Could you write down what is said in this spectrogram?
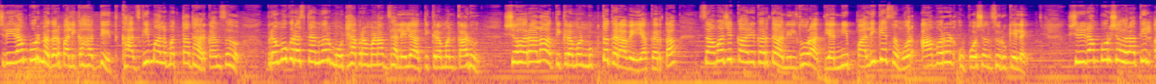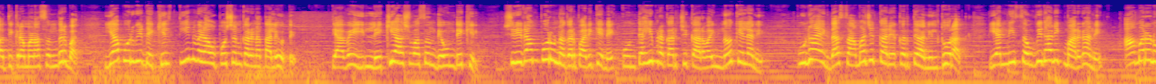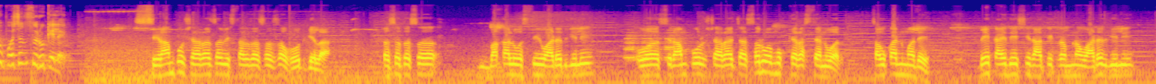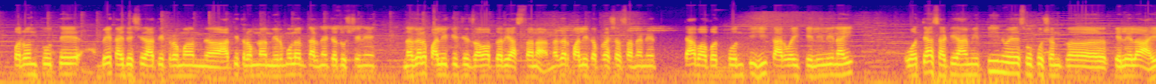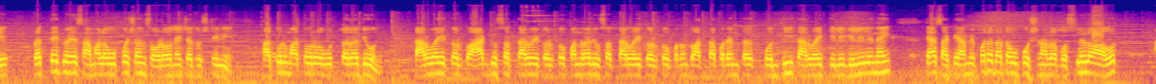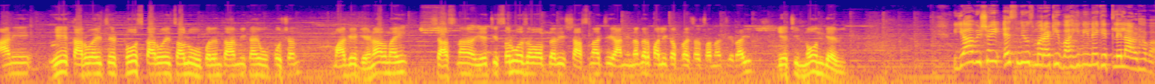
श्रीरामपूर नगरपालिका हद्दीत खाजगी मालमत्ता धारकांसह प्रमुख रस्त्यांवर मोठ्या प्रमाणात झालेले अतिक्रमण काढून शहराला अतिक्रमण मुक्त करावे याकरता सामाजिक कार्यकर्ते अनिल थोरात यांनी पालिकेसमोर आमरण उपोषण सुरू केलंय. श्रीरामपूर शहरातील अतिक्रमणासंदर्भात यापूर्वी देखील तीन वेळा उपोषण करण्यात आले होते. त्यावेळी लेखी आश्वासन देऊन देखील श्रीरामपूर नगरपालिकेने कोणत्याही प्रकारची कारवाई न केल्याने पुन्हा एकदा सामाजिक कार्यकर्ते अनिल थोरात यांनी संविधानिक मार्गाने आमरण उपोषण सुरू केले. श्रीरामपूर शहराचा विस्तार जसा जसा होत गेला तसं तसं बकाल वस्ती वाढत गेली व श्रीरामपूर शहराच्या सर्व मुख्य रस्त्यांवर चौकांमध्ये बेकायदेशीर अतिक्रमणं वाढत गेली. परंतु ते बेकायदेशीर अतिक्रमण अतिक्रमणं निर्मूलन करण्याच्या दृष्टीने नगरपालिकेची जबाबदारी असताना नगरपालिका प्रशासनाने त्याबाबत कोणतीही कारवाई केलेली नाही. व त्यासाठी आम्ही तीन वेळेस उपोषण क केलेलं आहे. प्रत्येक वेळेस आम्हाला उपोषण सोडवण्याच्या दृष्टीने खातूर मातूर उत्तरं देऊन कारवाई करतो. आठ दिवसात कारवाई करतो पंधरा दिवसात कारवाई करतो परंतु आत्तापर्यंत कोणतीही कारवाई केली गेलेली नाही. त्यासाठी आम्ही परत आता उपोषणाला बसलेलो आहोत आणि हे कारवाईचे ठोस कारवाई चालू होईपर्यंत आम्ही काय उपोषण मागे घेणार नाही. शासना याची सर्व जबाबदारी शासनाची आणि नगरपालिका प्रशासनाची राहील. याची नोंद घ्यावी. याविषयी एस न्यूज मराठी वाहिनीने घेतलेला आढावा.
